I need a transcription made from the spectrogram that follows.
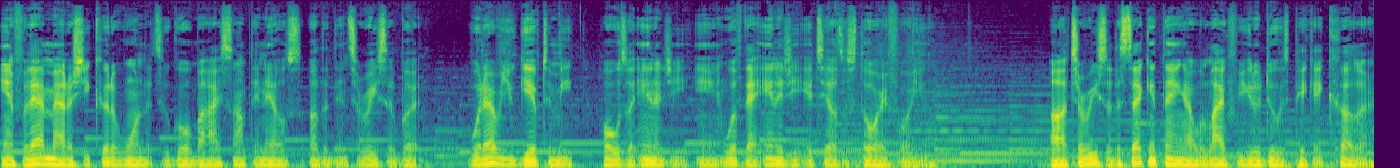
And for that matter, she could have wanted to go by something else other than Teresa, but whatever you give to me holds an energy, and with that energy, it tells a story for you. Uh, Teresa, the second thing I would like for you to do is pick a color.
